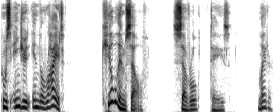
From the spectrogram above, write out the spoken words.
who was injured in the riot, killed himself several days later.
